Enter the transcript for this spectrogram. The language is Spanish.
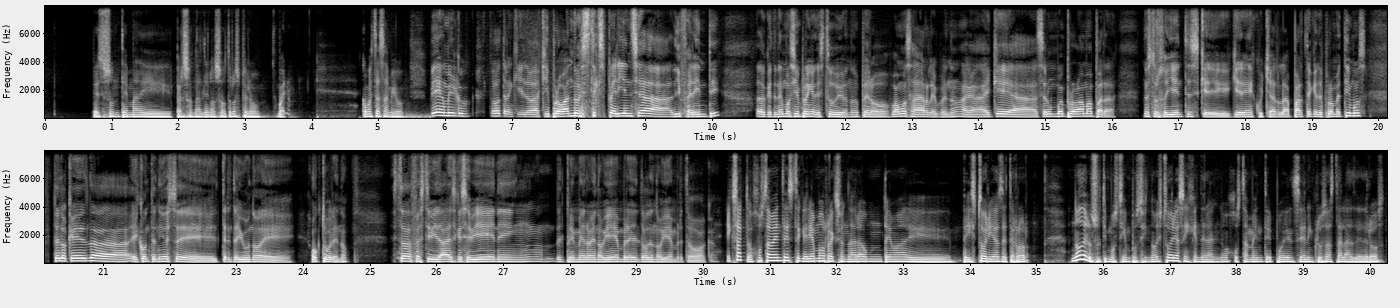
eso es un tema de personal de nosotros, pero bueno. ¿Cómo estás, amigo? Bien, Milko, todo tranquilo. Aquí probando esta experiencia diferente a lo que tenemos siempre en el estudio, ¿no? Pero vamos a darle, pues, ¿no? Hay que hacer un buen programa para nuestros oyentes que quieren escuchar la parte que les prometimos de lo que es la, el contenido este 31 de octubre, ¿no? Estas festividades que se vienen del primero de noviembre, el 2 de noviembre, todo acá. Exacto, justamente este queríamos reaccionar a un tema de, de historias de terror. No de los últimos tiempos, sino historias en general, ¿no? Justamente pueden ser incluso hasta las de Dross.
